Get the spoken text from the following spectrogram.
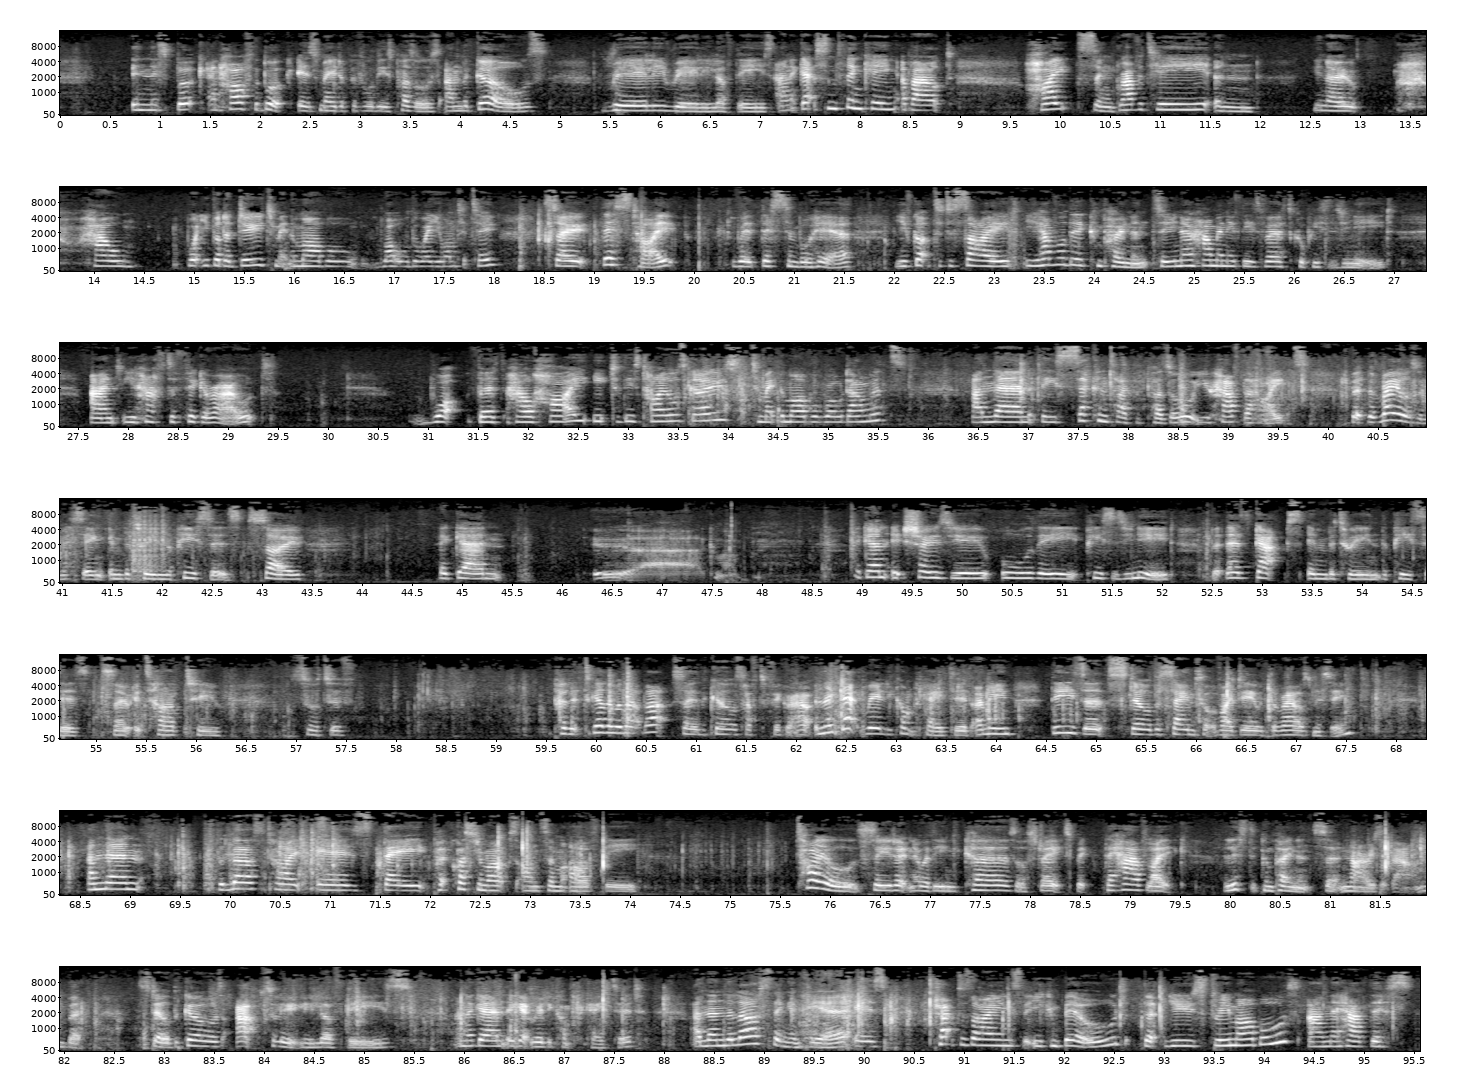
in this book and half the book is made up of all these puzzles and the girls really really love these and it gets them thinking about heights and gravity and you know how what you've got to do to make the marble roll the way you want it to. So this type with this symbol here, you've got to decide, you have all the components, so you know how many of these vertical pieces you need, and you have to figure out what how high each of these tiles goes to make the marble roll downwards. And then the second type of puzzle, you have the heights, but the rails are missing in between the pieces. So again come on again it shows you all the pieces you need but there's gaps in between the pieces so it's hard to sort of put it together without that so the girls have to figure it out. And they get really complicated. I mean these are still the same sort of idea with the rails missing. And then the last type is they put question marks on some of the tiles so you don't know whether you need curves or straights but they have like a list of components so it narrows it down. But still the girls absolutely love these. And again they get really complicated and then the last thing in here is track designs that you can build that use three marbles and they have this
